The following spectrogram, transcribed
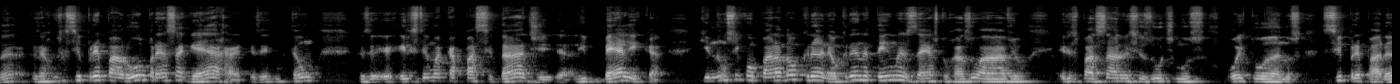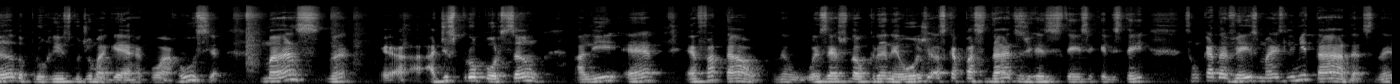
Né? Dizer, a Rússia se preparou para essa guerra. Dizer, então, dizer, eles têm uma capacidade eh, ali, bélica que não se compara da Ucrânia. A Ucrânia tem um exército razoável, eles passaram esses últimos oito anos se preparando para o risco de uma guerra com a Rússia, mas né, a, a desproporção ali é, é fatal. Né? O exército da Ucrânia hoje, as capacidades de resistência que eles têm são cada vez mais limitadas. Né?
